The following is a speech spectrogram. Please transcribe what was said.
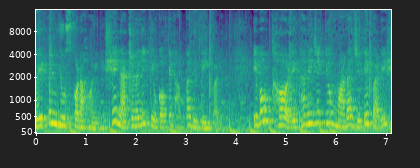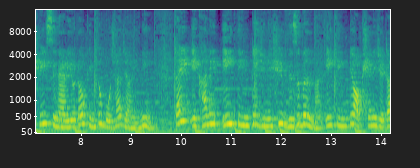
ওয়েপন ইউজ করা হয়নি। সে ন্যাচারালি কেউ কাউকে ধাক্কা দিতেই পারে। এবং থার্ড এখানে যে কেউ মারা যেতে পারে, সেই সিনারিওটাও কিন্তু বোঝা যায়নি। তাই এখানে এই তিনটে জিনিসই ভিজিবল না। এই তিনটে অপশানই যেটা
